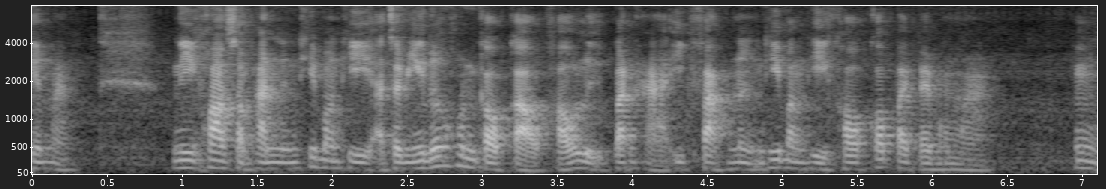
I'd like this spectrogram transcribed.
ขึ้นมา มีความสัมพันธ์หนึ่งที่บางทีอาจจะมีเรื่องคนเก่าๆเขาหรือปัญหาอีกฝั่งหนึ่งที่บางทีเขาก็ไปไปมาๆอืม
